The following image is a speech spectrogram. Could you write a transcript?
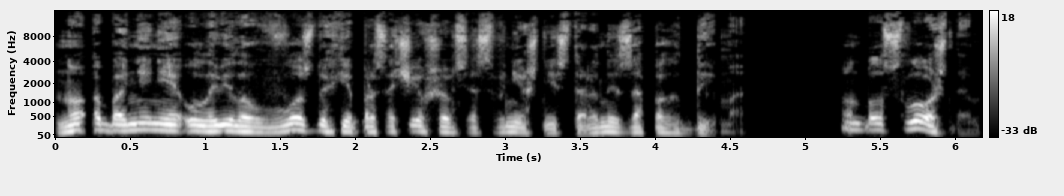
но обоняние уловило в воздухе, просочившемся с внешней стороны, запах дыма. Он был сложным,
